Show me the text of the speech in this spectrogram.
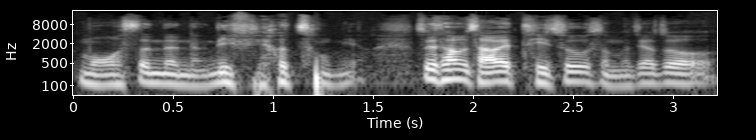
谋生的能力比较重要，所以他们才会提出什么叫做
